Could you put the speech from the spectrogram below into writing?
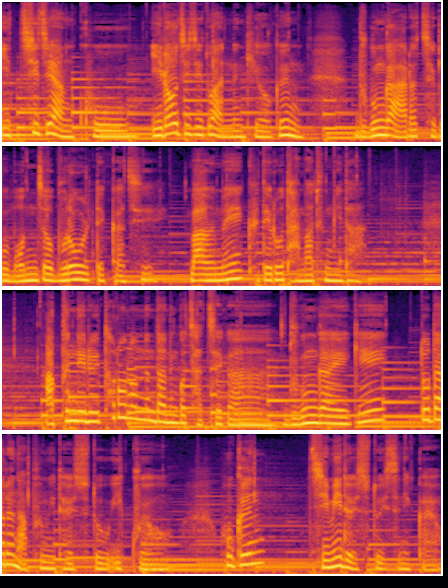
잊히지 않고 이뤄지지도 않는 기억은 누군가 알아채고 먼저 물어올 때까지 마음에 그대로 담아둡니다. 아픈 일을 털어놓는다는 것 자체가 누군가에게 또 다른 아픔이 될 수도 있고요. 혹은 짐이 될 수도 있으니까요.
